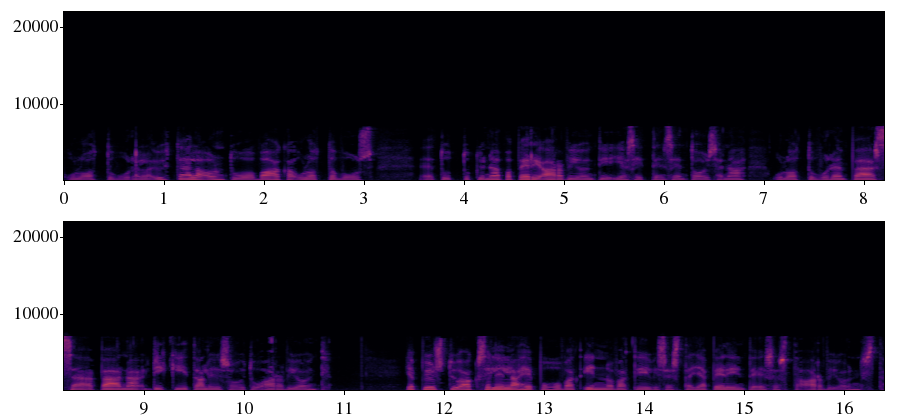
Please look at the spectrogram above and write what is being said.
ulottuvuudella. Yhtäällä on tuo vaakaulottuvuus, äh, tuttu kynäpaperiarviointi ja sitten sen toisena ulottuvuuden päässä päänä digitalisoitu arviointi. Ja pystyakselilla he puhuvat innovatiivisesta ja perinteisestä arvioinnista.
